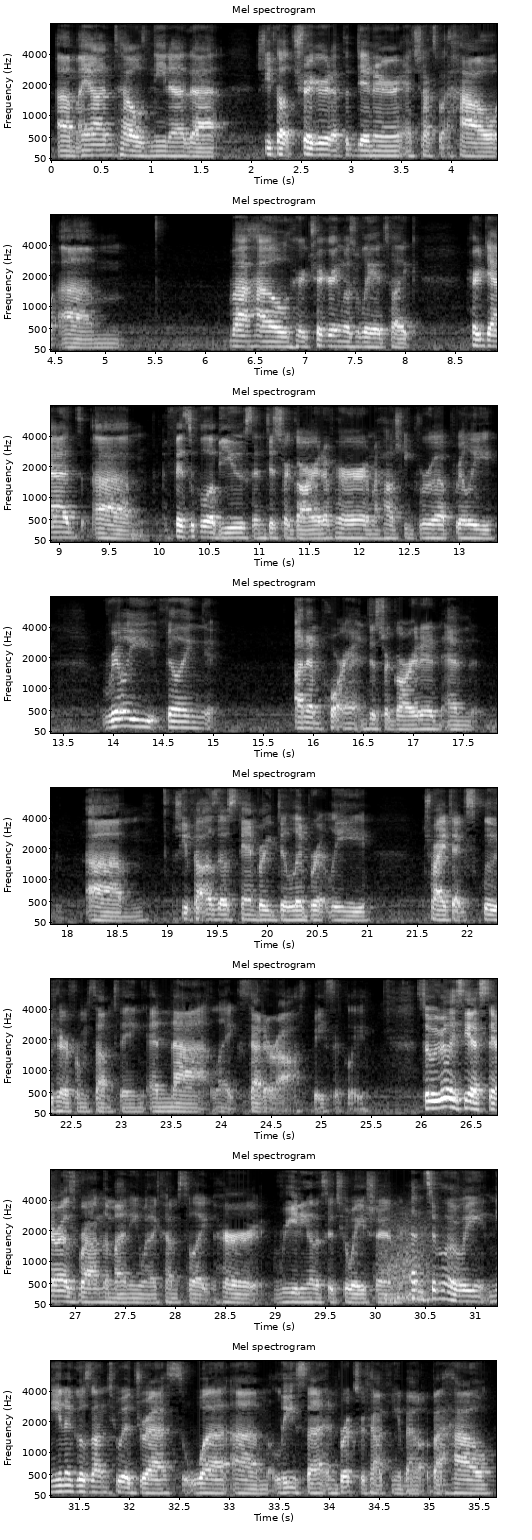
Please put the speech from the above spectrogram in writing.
Um, Ayan tells Nina that she felt triggered at the dinner, and she talks about how um, about how her triggering was related to like her dad's um, physical abuse and disregard of her, and how she grew up really, really feeling unimportant and disregarded, and um, she felt as though Stanbury deliberately tried to exclude her from something and not like set her off, basically. So we really see as Sara's around the money when it comes to like her reading of the situation. And similarly, Nina goes on to address what um, Lesa and Brooks were talking about, about how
